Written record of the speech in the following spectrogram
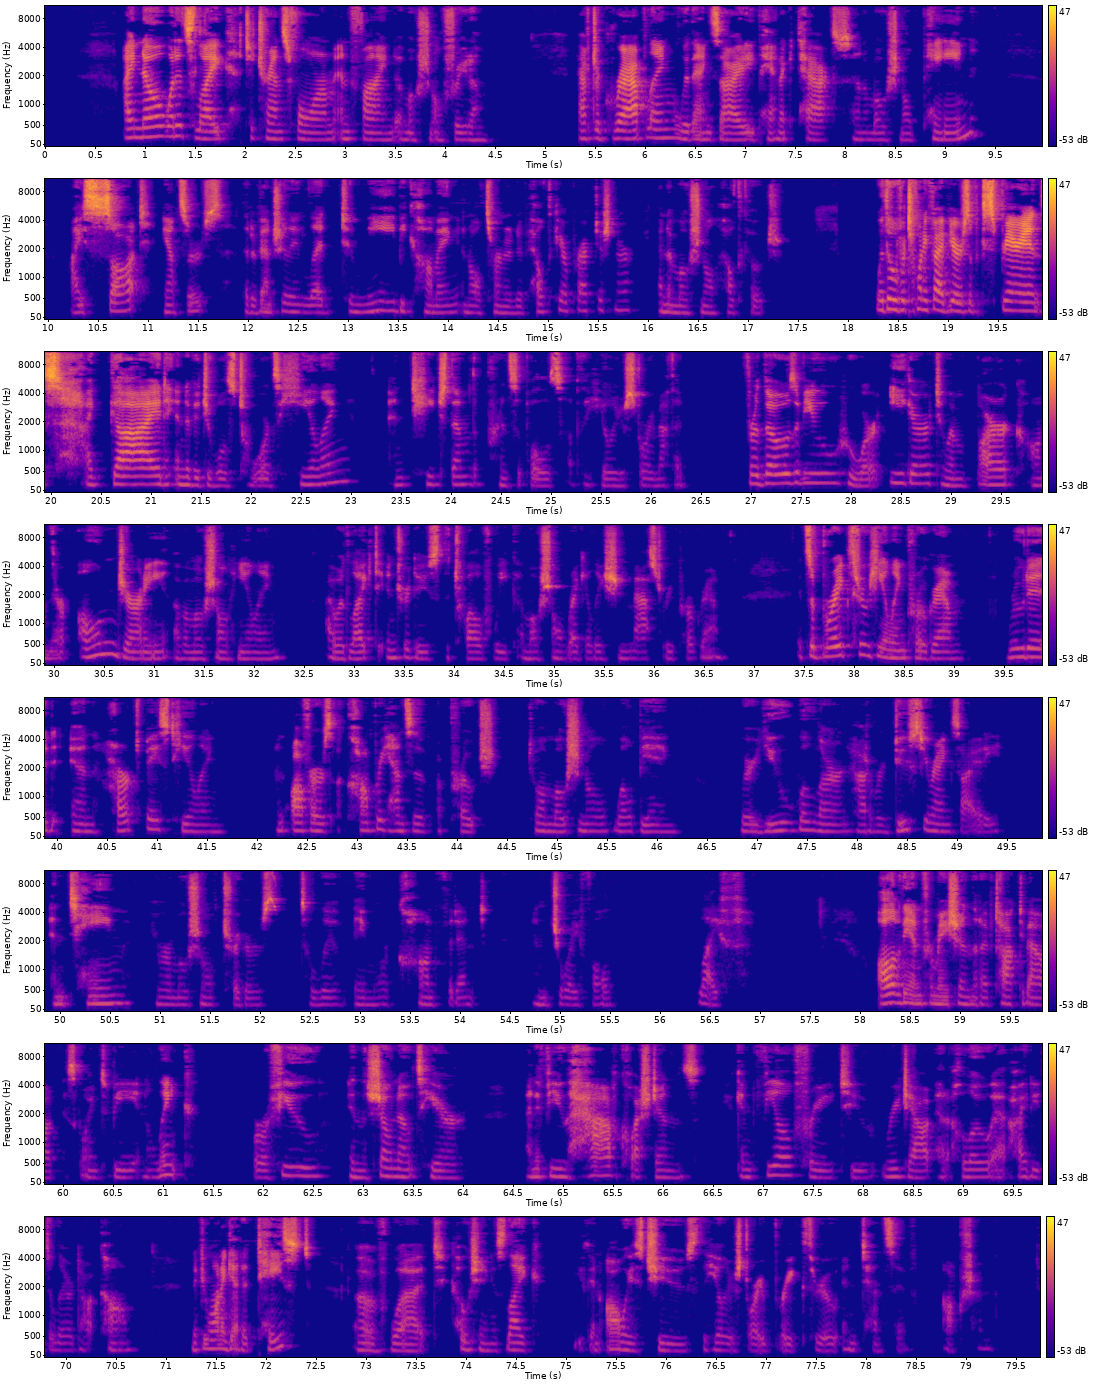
I know what it's like to transform and find emotional freedom. After grappling with anxiety, panic attacks, and emotional pain, I sought answers that eventually led to me becoming an alternative healthcare practitioner and emotional health coach. With over 25 years of experience, I guide individuals towards healing and teach them the principles of the Heal Your Story method. For those of you who are eager to embark on their own journey of emotional healing, I would like to introduce the 12 week Emotional Regulation Mastery Program. It's a breakthrough healing program rooted in heart based healing and offers a comprehensive approach to emotional well being where you will learn how to reduce your anxiety and tame your emotional triggers to live a more confident and joyful life. All of the information that I've talked about is going to be in a link or a few in the show notes here. And if you have questions, you can feel free to reach out at hello at heididellaire.com. And if you want to get a taste of what coaching is like you can always choose the Heal Your Story Breakthrough Intensive option.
